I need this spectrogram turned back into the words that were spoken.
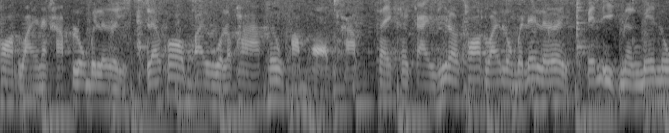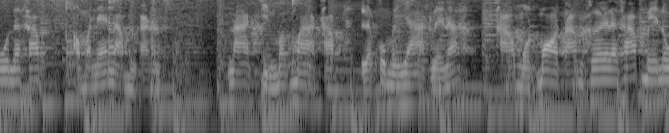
ทอดไว้นะครับ ลงไปเลย แล้วก็ใบโหระพาเพิ่มความหอมครับ ใส่ไข่ไก่ที่เราทอดไว้ลงไปได้เลย เป็นอีกหนึ่งเมนูนะครับ เอามาแนะนำกันน่ากินมากๆครับ แล้วก็ไม่ยากเลยนะ ข้าวหมดหม้อตามเคยแล้วครับ เมนู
